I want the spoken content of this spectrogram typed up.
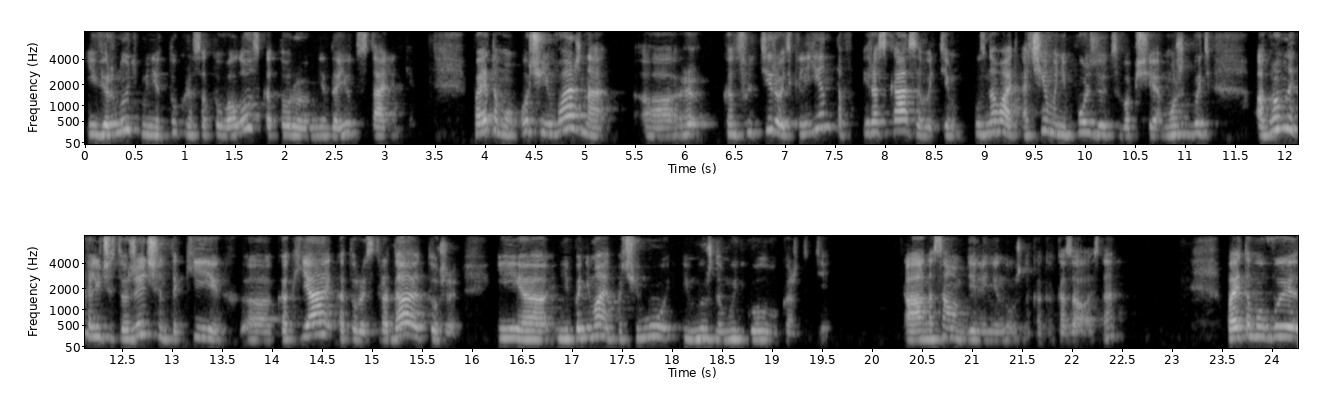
и вернуть мне ту красоту волос, которую мне дают стайлинги. Поэтому очень важно э, консультировать клиентов и рассказывать им, узнавать, а чем они пользуются вообще. Может быть, огромное количество женщин, таких, э, как я, которые страдают тоже и э, не понимают, почему им нужно мыть голову каждый день. А на самом деле не нужно, как оказалось, да? Поэтому вы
